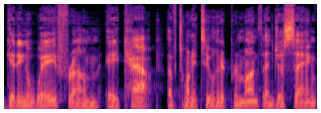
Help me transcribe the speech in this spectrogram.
getting away from a cap of twenty two hundred per month and just saying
